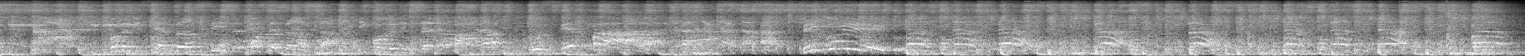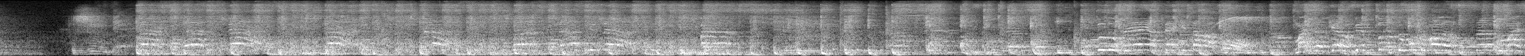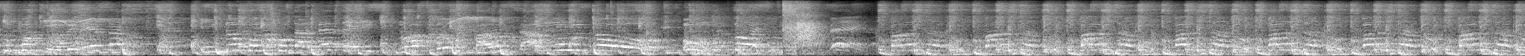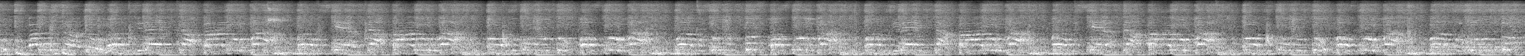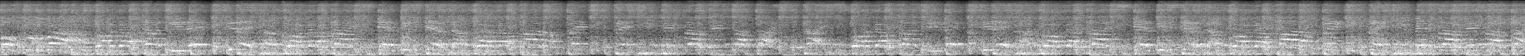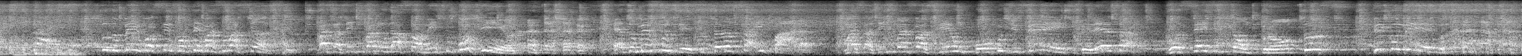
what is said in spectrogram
É do mesmo jeito, dança e para. Mas a gente vai fazer um pouco diferente, beleza? Vocês estão prontos? Vem comigo!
